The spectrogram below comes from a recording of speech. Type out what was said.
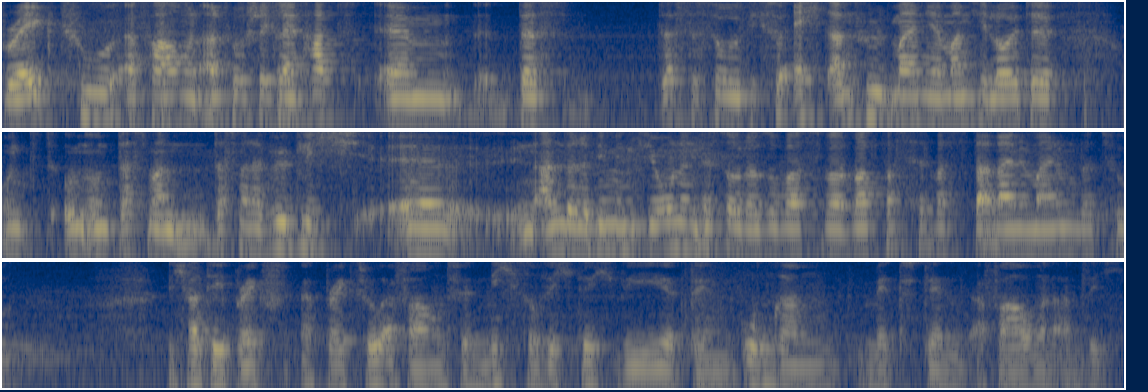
Breakthrough-Erfahrung in Anführungsstrichlein hat, ähm, dass dass es so, sich so echt anfühlt, meinen ja manche Leute. Und, und, und dass, man, dass man da wirklich äh, in andere Dimensionen ist oder sowas. Was, was, was ist da deine Meinung dazu? Ich halte die Break, äh, Breakthrough-Erfahrungen für nicht so wichtig wie den Umgang mit den Erfahrungen an sich.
